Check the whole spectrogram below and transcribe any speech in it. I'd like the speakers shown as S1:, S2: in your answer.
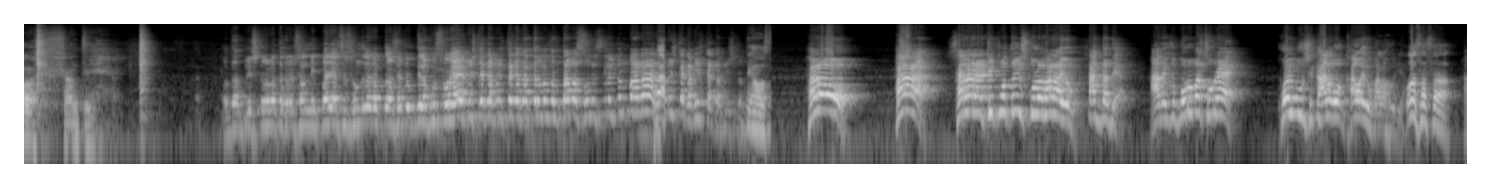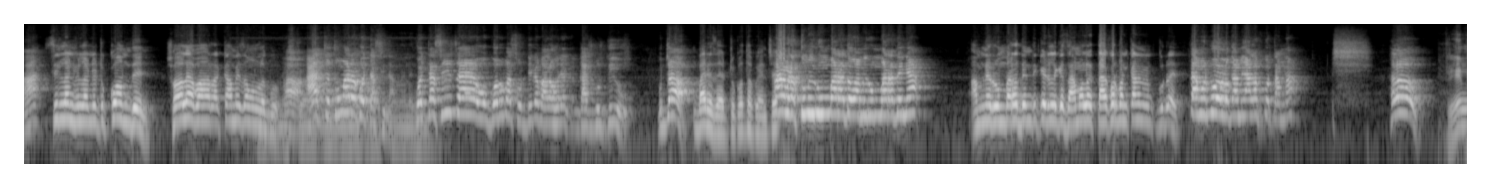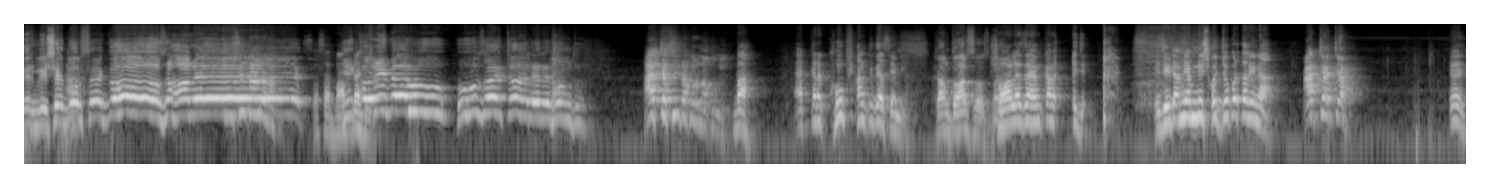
S1: ও শান্তি।
S2: অর্থাৎ বিষ করে ব্যথা করে সন্নিক পারি আছে সুন্দর রক্ত আসে টুক দিলে ফুসফর হয় বিশ টাকা বিশ টাকা দাঁতের মতন তাবা সুন স্কেলেটন পাউডার বিশ টাকা বিশ টাকা বিশ টাকা। হ্যালো? হ্যাঁ স্যারেরা ঠিক মতো স্কুলে ভাড়ায়ও তাগদা দেয়া। আর এই যে গরু বাছুর রে খোল বুসি খাওয়াইও ভালো হইয়া।
S3: ও চাচা।
S2: হ্যাঁ?
S3: চিল্লান ফিল্লান একটু কম দেন। সকালে আবার কামে যেমন লাগবো।
S2: হ্যাঁ, আচ্ছা তোমারও কইতাছি না। কইতাছি যে ও গরু বাছুর দিলে ভালো হইয়া গাছ গুছ দিও। বুঝছ?
S3: বাইরে যায় একটু কথা কয়েছে
S2: আর তুমি রুম ভাড়া দাও আমি রুম ভাড়া দেই না।
S3: আপনি রুম ভাড়া দেন দিকে এটা লেগে জামা লাগে তা করবান কানে ঘুরে।
S2: তা আমার বউর লোক আমি আলাপ করতাম না। হ্যালো?
S1: প্রেমের বিষে গো যাহারে।
S2: চিন্তা করো না।
S3: চাচা
S1: কি করিবে উ যায় তারে রে বন্ধু।
S2: আচ্ছা চিন্তা করো না তুমি।
S3: বাহ একবারে খুব শান্তিতে আছি আমি।
S1: কাম তো হারছস না?
S3: সকালে যে এম কামে এই যে এই যে এটা আমি এমনি সহ্য করতারি না।
S2: আচ্ছা আচ্ছা।
S3: এই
